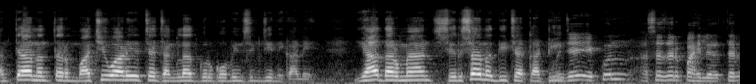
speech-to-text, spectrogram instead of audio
आणि त्यानंतर माचीवाडीच्या जंगलात गुरु गोविंद सिंगजी निघाले. या दरम्यान सिरसा नदीच्या काठी म्हणजे एकूण असं जर पाहिलं तर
